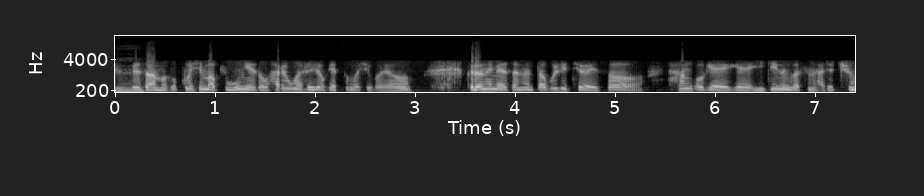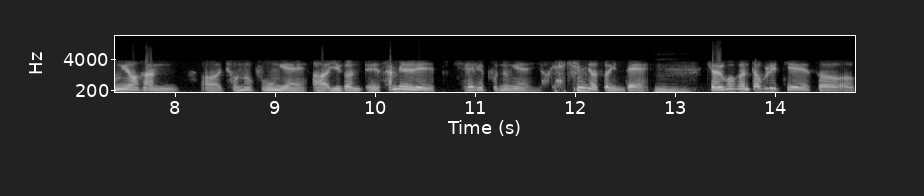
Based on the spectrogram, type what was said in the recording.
예. 그래서 아마 후쿠시마 부흥에도 활용을 하려고 했던 것이고요. 그런 의미에서는 WTO에서 한국에게 이기는 것은 아주 중요한 어, 전후 부흥의 어, 이건 3.11 재해분흥의 핵심 요소인데 음. 결국은 WTO에서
